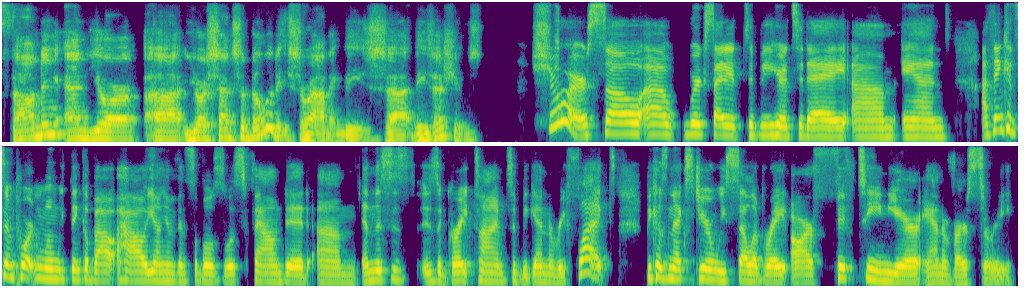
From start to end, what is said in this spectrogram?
founding and your uh, your sensibility surrounding these uh, these issues. Sure. So uh, we're excited to be here today. Um, and I think it's important when we think about how Young Invincibles was founded. Um, and this is, is a great time to begin to reflect because next year we celebrate our 15 year anniversary.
